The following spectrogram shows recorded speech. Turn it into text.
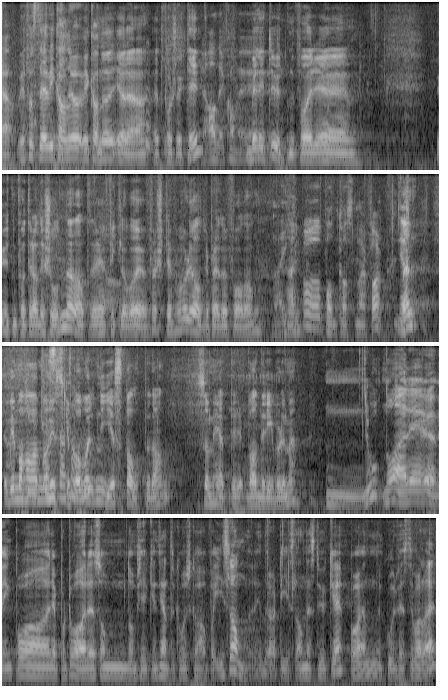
Ja, vi får se. Vi kan jo, vi kan jo gjøre et forsøk til. Ja, det kan vi Bli litt utenfor eh, Utenfor tradisjonen det da, at dere fikk lov å øve først. Det har du aldri pleid å få, Dan. Nei, ikke på podkasten, i hvert fall. Jeg, Men vi må, ha, må huske på vår nye spalte, Dan, som heter Hva driver du med? mm, jo, nå er det øving på repertoaret som Domkirkens jentekor skal ha på Island. Vi drar til Island neste uke på en korfestival der.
